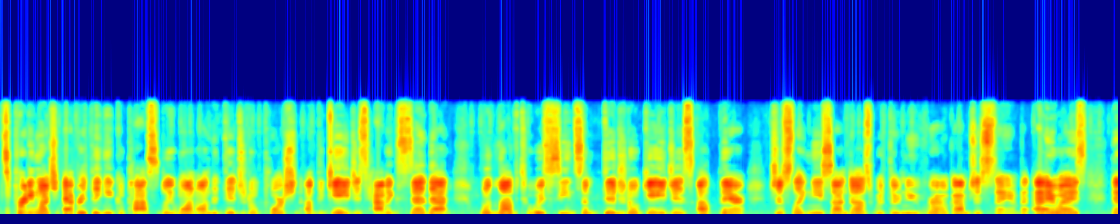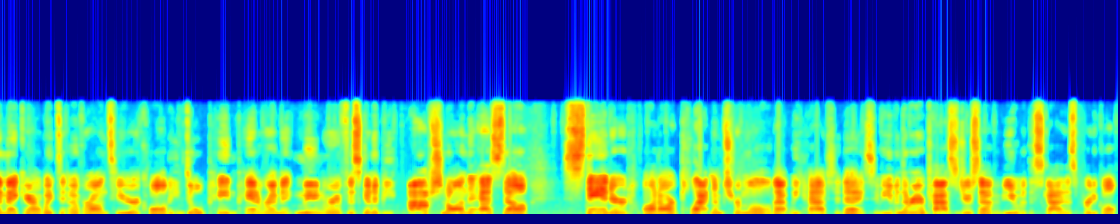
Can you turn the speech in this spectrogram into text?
It's pretty much everything you could possibly want on the digital portion of the gauges. Having said that, would love to have seen some digital gauges up there, just just like Nissan does with their new Rogue. I'm just saying. But anyways, then making our way to overall interior quality, dual pane panoramic moonroof is going to be optional on the SL standard on our platinum trim level that we have today. So even the rear passengers have a view of the sky. That's pretty cool.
